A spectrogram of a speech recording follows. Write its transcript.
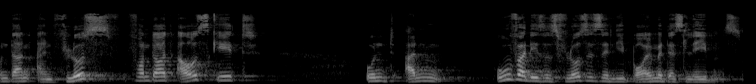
und dann ein Fluss von dort ausgeht und an Ufer dieses Flusses sind die Bäume des Lebens.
